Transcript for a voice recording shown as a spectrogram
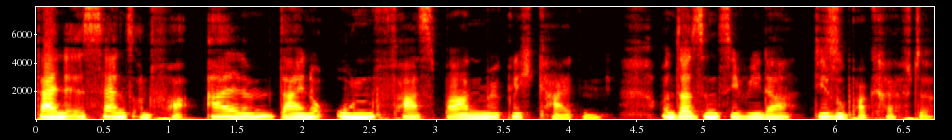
deine Essenz und vor allem deine unfassbaren Möglichkeiten. Und da sind sie wieder, die Superkräfte,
